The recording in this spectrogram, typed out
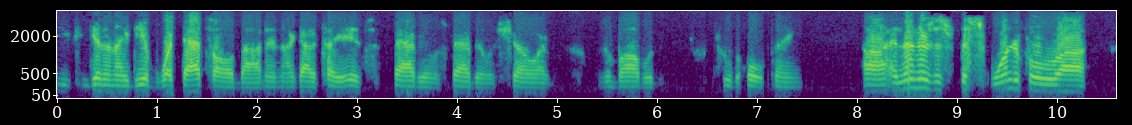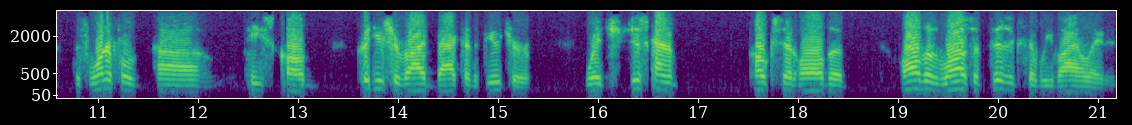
you can get an idea of what that's all about, and I got to tell you, it's a fabulous, fabulous show. I was involved with through the whole thing, uh, and then there's this this wonderful uh, this wonderful uh, piece called "Could You Survive Back to the Future." which just kind of pokes at all the all the laws of physics that we violated.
